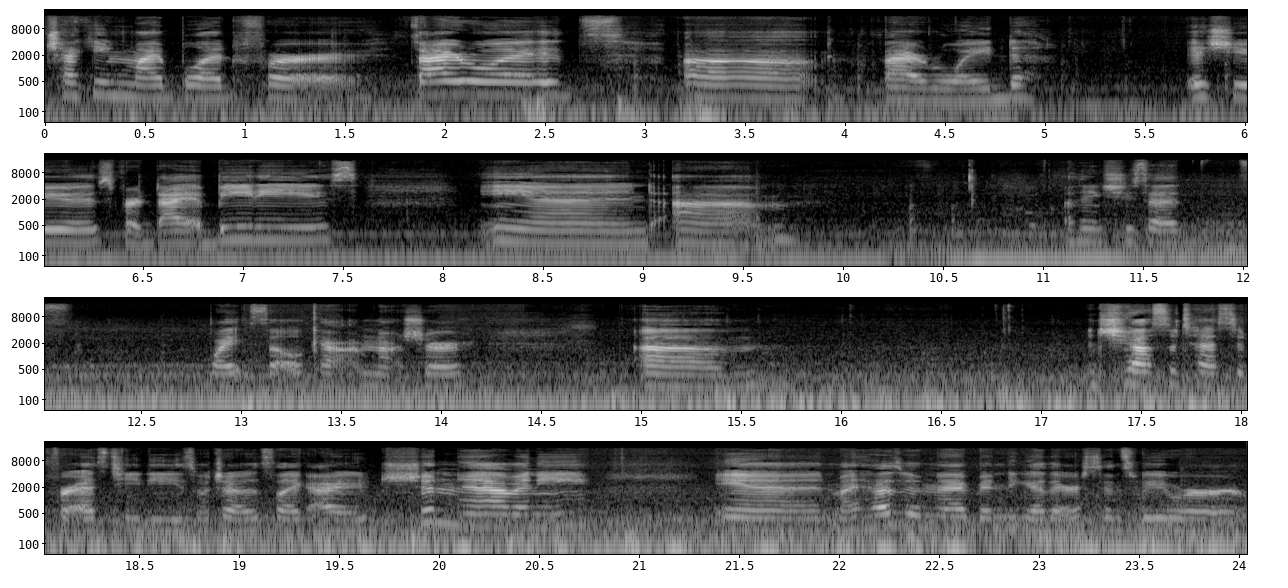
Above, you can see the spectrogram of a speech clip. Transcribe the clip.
checking my blood for thyroids, uh, thyroid issues, for diabetes, and um, I think she said white cell count, I'm not sure. Um, and she also tested for STDs, which I was like, I shouldn't have any. And my husband and I have been together since we were,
